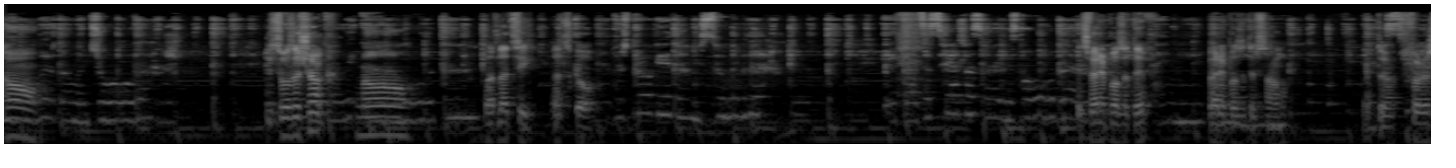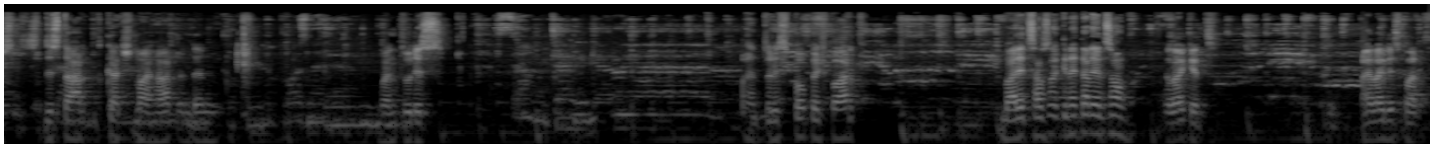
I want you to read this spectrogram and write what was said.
Oh. This was a shock? No. But let's see. Let's go. It's very positive. Very positive song. The first, the start catched my heart and then went to this, went to this popish part. But it sounds like an Italian song. I like it. I like this part.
